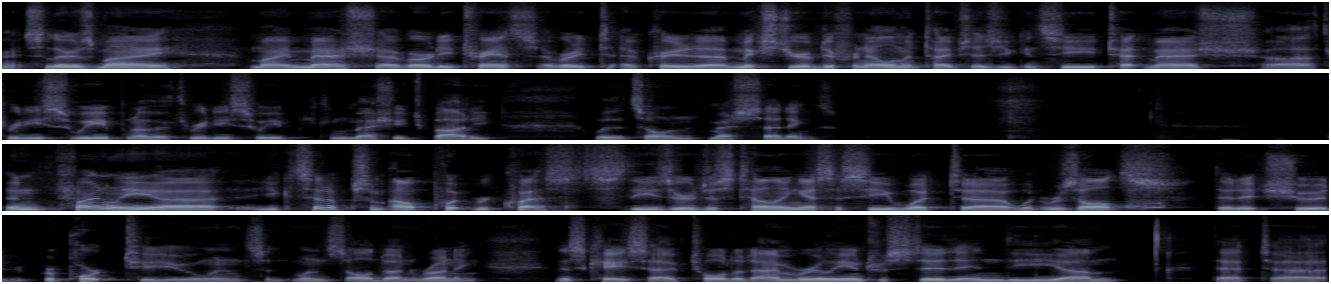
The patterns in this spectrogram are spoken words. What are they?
All right, so there's my my mesh, I've already trans, I've already I've created a mixture of different element types, as you can see, tet mesh, uh, 3D sweep, another 3D sweep. You can mesh each body with its own mesh settings. Then finally, uh, you can set up some output requests. These are just telling SSE what uh, what results that it should report to you when it's when it's all done running. In this case, I've told it I'm really interested in the um, that uh,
